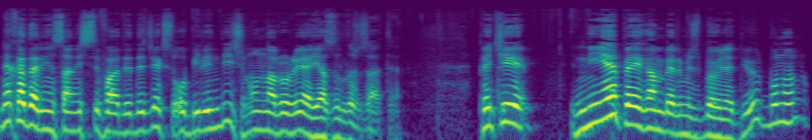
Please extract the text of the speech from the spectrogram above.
ne kadar insan istifade edecekse o bilindiği için onlar oraya yazılır zaten. Peki niye peygamberimiz böyle diyor? Bunun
